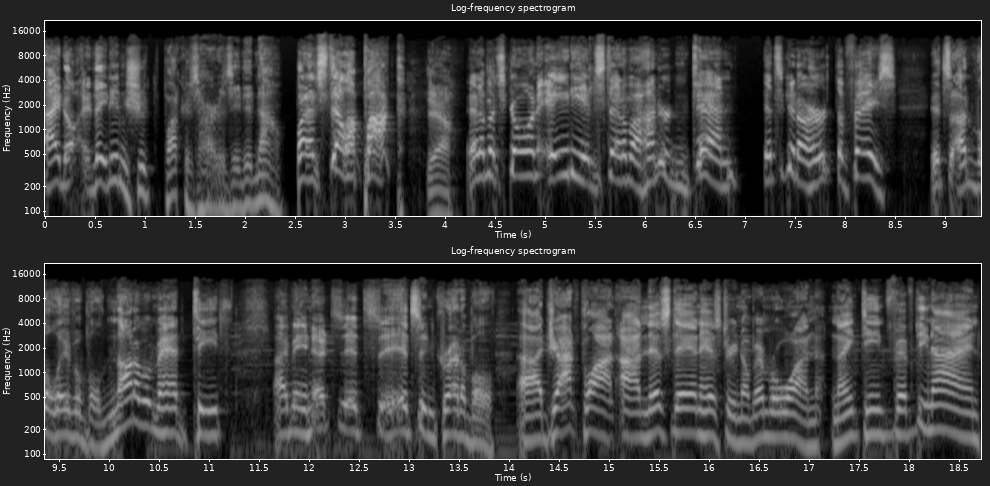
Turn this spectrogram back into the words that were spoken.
I don't they didn't shoot the puck as hard as they did now. But it's still a puck. Yeah. And if it's going 80 instead of 110, it's going to hurt the face. It's unbelievable. None of them had teeth. I mean, it's it's it's incredible. Uh, Jacques Plante on this day in history, November 1, 1959,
